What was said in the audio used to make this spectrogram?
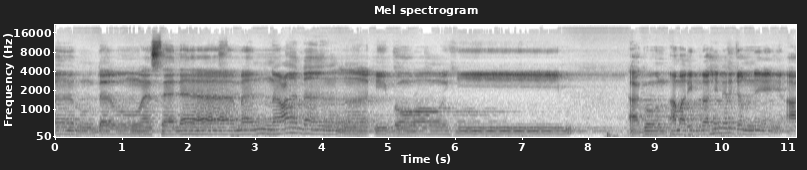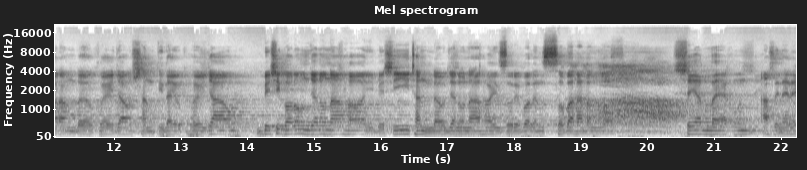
ওয়া সালামান আলা ইব্রাহিম আগুন আমার ইব্রাহিমের জন্যে আরামদায়ক হয়ে যাও, শান্তিদায়ক হয়ে যাও। বেশি গরম যেন না হয়, বেশি ঠান্ডাও যেন না হয়, জোরে বলেন সোবাহানাল্লাহ। সে আল্লাহ এখন আছে না রে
